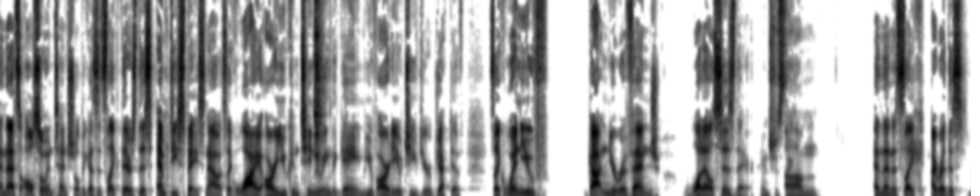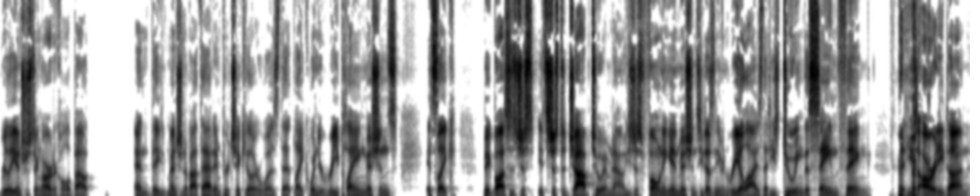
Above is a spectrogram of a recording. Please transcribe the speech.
And that's also intentional because it's like there's this empty space now. It's like, why are you continuing the game? You've already achieved your objective. It's like when you've gotten your revenge, what else is there? Interesting. Um, and then it's like I read this really interesting article about, and they mentioned about that in particular was that like when you're replaying missions, it's like Big Boss is just it's just a job to him now. He's just phoning in missions. He doesn't even realize that he's doing the same thing that he's already done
